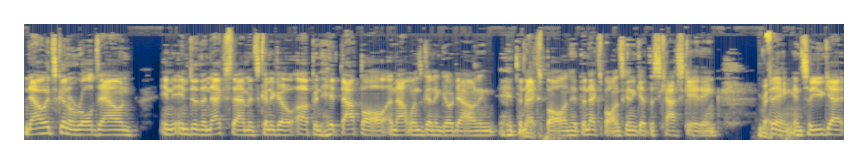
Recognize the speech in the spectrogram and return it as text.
now it's going to roll down and into the next M. It's going to go up and hit that ball, and that one's going to go down and hit the Right. next ball and hit the next ball. And it's going to get this cascading Right. thing. And so you get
